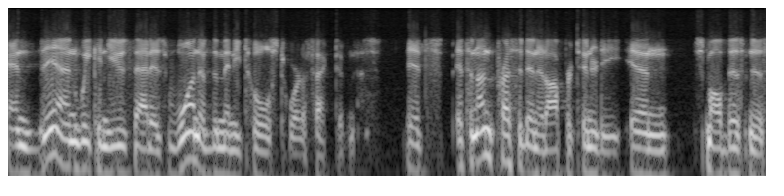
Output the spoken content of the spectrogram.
And then we can use that as one of the many tools toward effectiveness. It's, it's an unprecedented opportunity in small business,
